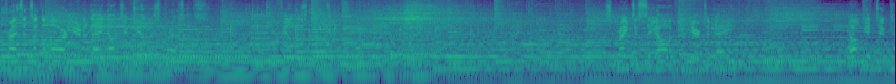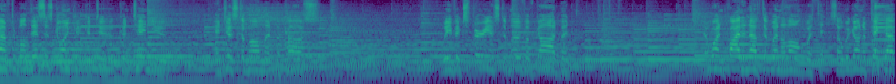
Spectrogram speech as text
the presence of the Lord here today? Don't you feel His presence? You feel His presence. The the. It's great to see all of you here today. Don't get too comfortable. This is going to continue in just a moment because we've experienced a move of God, but there wasn't quite enough that went along with it. So we're going to pick up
